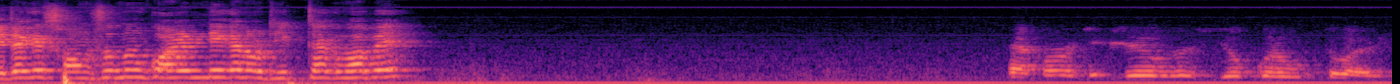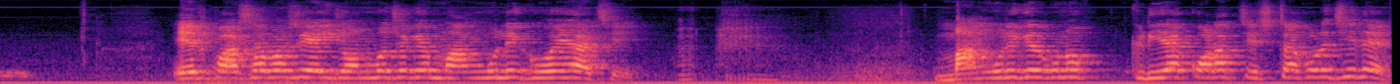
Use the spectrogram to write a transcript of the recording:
এটাকে সংশোধন করেননি কেন ঠিকঠাক ভাবে এখনও ঠিক সেরকম যোগ করে উঠতে পারিনি। এর পাশাপাশি এই জন্মচকে মাঙ্গলিক হয়ে আছে। মাঙ্গলিকের কোনো ক্রিয়া করার চেষ্টা করেছিলেন?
